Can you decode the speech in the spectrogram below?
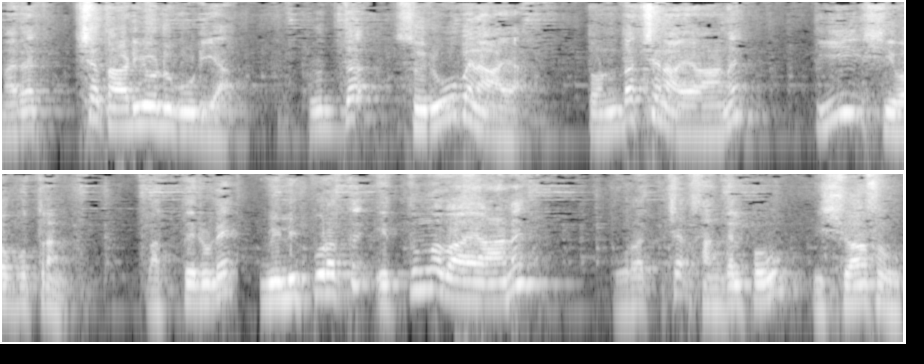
നരച്ച താടിയോടുകൂടിയ വൃദ്ധ സ്വരൂപനായ തൊണ്ടച്ചനായാണ് ഈ ശിവപുത്രൻ. ഭക്തരുടെ വിളിപ്പുറത്ത് എത്തുന്നതായാണ് ഉറച്ച സങ്കല്പവും വിശ്വാസവും.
